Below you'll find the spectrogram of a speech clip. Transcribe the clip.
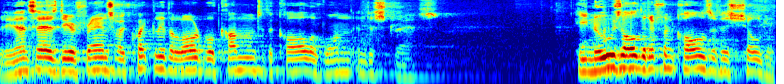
But he then says, Dear friends, how quickly the Lord will come to the call of one in distress. He knows all the different calls of his children,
